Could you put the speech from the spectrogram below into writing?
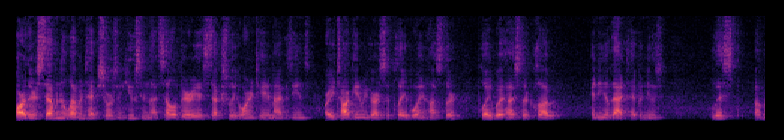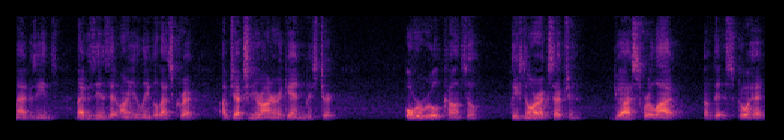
Are there 7 Eleven type stores in Houston that sell various sexually orientated magazines? Are you talking in regards to Playboy and Hustler? Playboy, Hustler Club, any of that type of news list of magazines? Magazines that aren't illegal, that's correct. Objection, Your Honor. Again, Mr. Overruled, counsel. Please know our exception. You asked for a lot of this. Go ahead.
